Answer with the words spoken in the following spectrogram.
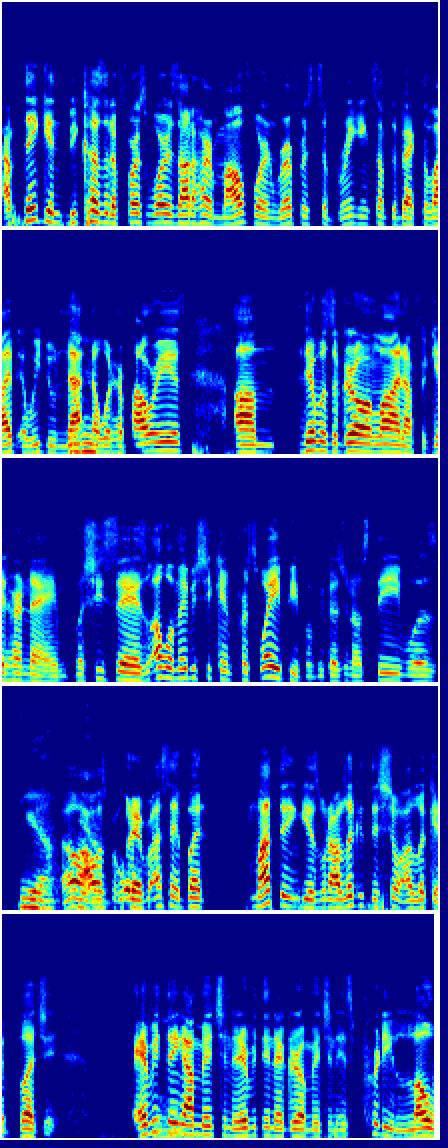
I'm thinking because of the first words out of her mouth were in reference to bringing something back to life, and we do not know what her power is. Um, there was a girl online, I forget her name, but she says, "Oh well, maybe she can persuade people because you know Steve was Yeah. oh I was whatever." I said, but my thing is when I look at this show, I look at budget. Everything Mm-hmm. I mentioned and everything that girl mentioned is pretty low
